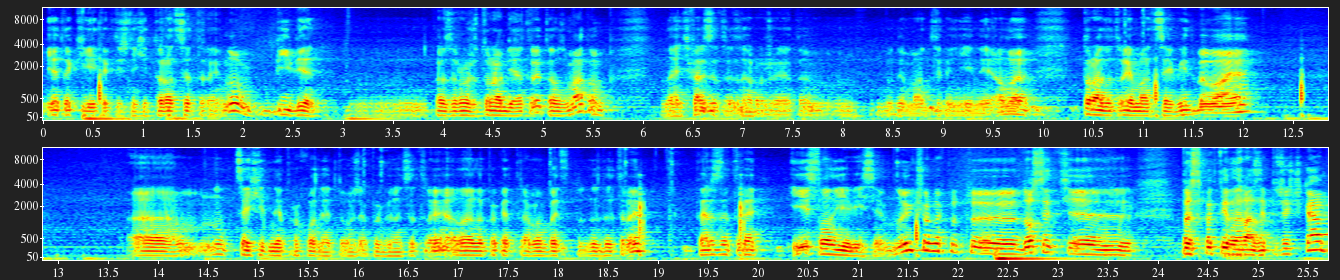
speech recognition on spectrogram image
Є такий тактичний хід Тура С3. Ну, білі м, загрожує Тура б'є 3 там з матом. Навіть ферзь 3 загрожує, там буде мат лінійний. Але Тура до 3 мат цей відбиває. Е, ну, цей хід не проходить, тому що побіг на С3, але, наприклад, треба бити тут на Д3, ферзь Д3 і слон Е8. Ну і в чорних тут е, досить е, перспективна гра за пішачка,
